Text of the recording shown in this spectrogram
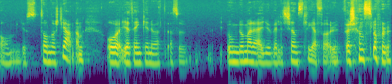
om just tonårshjärnan. Och jag tänker nu att alltså, ungdomar är ju väldigt känsliga för, för känslor.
